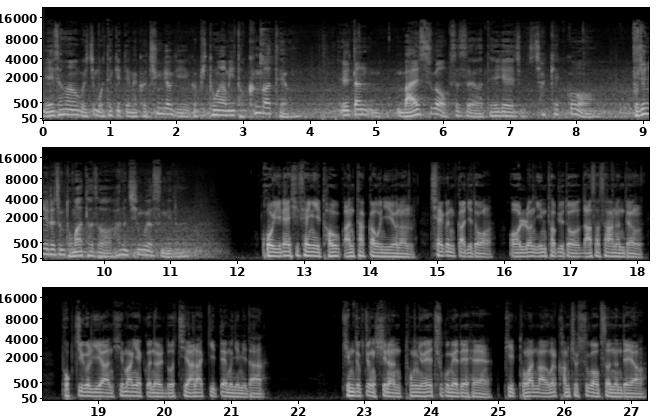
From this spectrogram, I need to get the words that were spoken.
예상하고 있지 못했기 때문에 그 충격이, 그 비통함이 더 큰 것 같아요. 일단 말수가 없었어요. 되게 좀 착했고 꾸준히 일을 좀 도맡아서 하는 친구였습니다. 고인의 희생이 더욱 안타까운 이유는 최근까지도 언론 인터뷰도 나서서 하는 등 복직을 위한 희망의 끈을 놓지 않았기 때문입니다. 김득중 씨는 동료의 죽음에 대해 비통한 마음을 감출 수가 없었는데요.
